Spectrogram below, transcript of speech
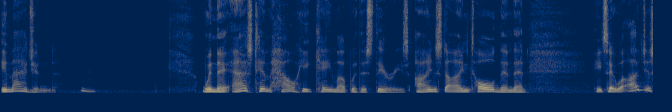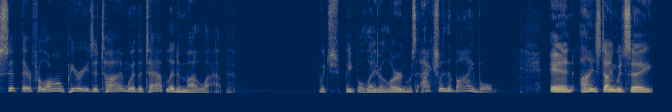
imagined. When they asked him how he came up with his theories, Einstein told them that he'd say, Well, I just sit there for long periods of time with a tablet in my lap, which people later learned was actually the Bible. And Einstein would say,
